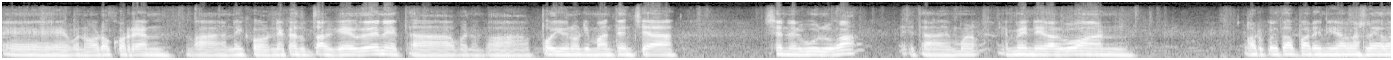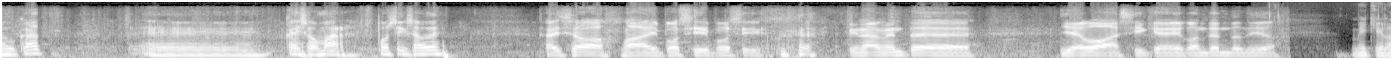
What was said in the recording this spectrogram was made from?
eh, bueno, orokorrean ba, neko nekatutak geuden eta bueno, ba, podium hori mantentzea zen helburua. Eta bueno, hemen iralboan gorko etaparen irabazlea daukat, Eh, kaixo, Omar, posik zaude? Kaixo, bai, posik, posik. Finalmente llegó, así que contento, tío. Mikel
